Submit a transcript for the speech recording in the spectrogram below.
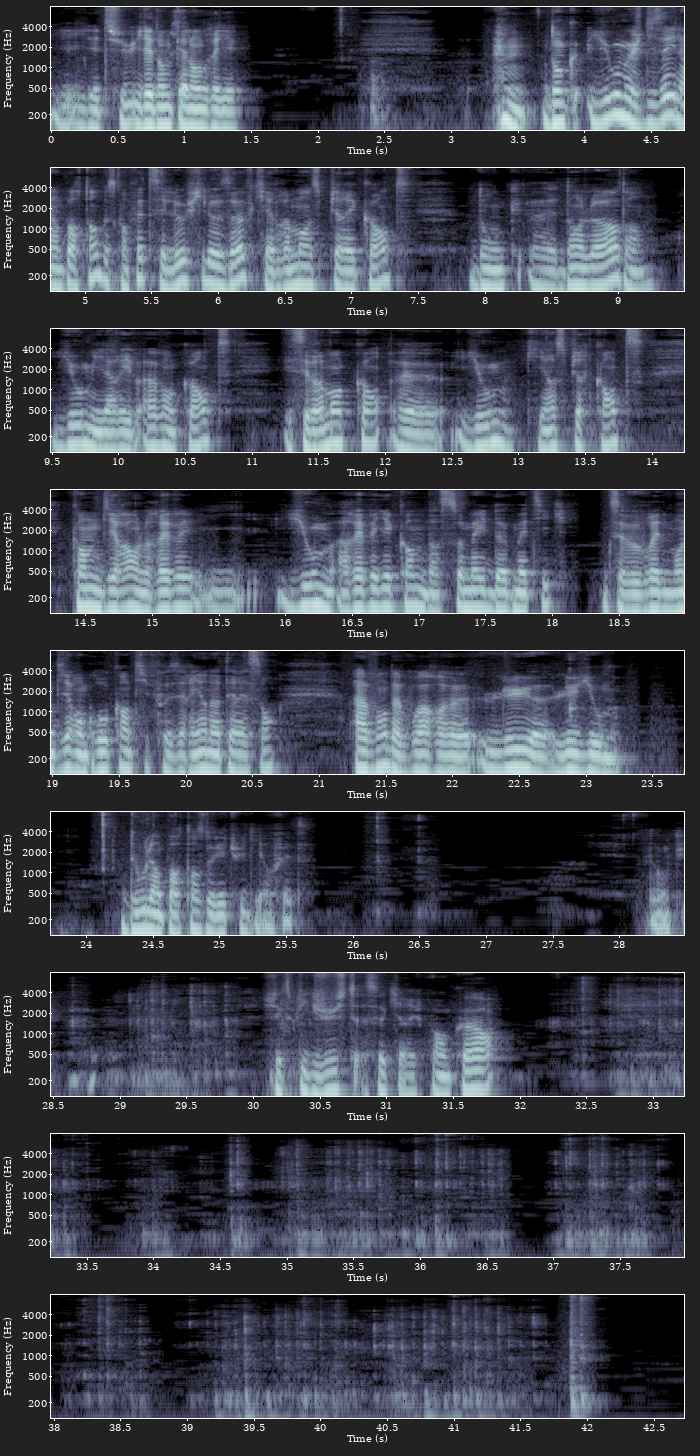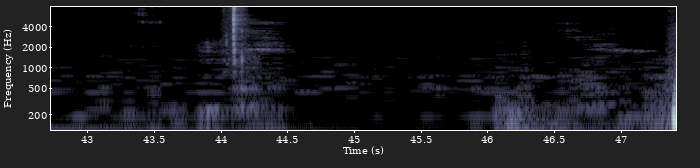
Il est dessus, il est dans le calendrier. Donc Hume, je disais, il est important parce qu'en fait c'est le philosophe qui a vraiment inspiré Kant. Donc euh, dans l'ordre, Hume il arrive avant Kant et c'est vraiment euh, Hume qui inspire Kant. Kant dira, on le réveille, Hume a réveillé Kant d'un sommeil dogmatique. Donc ça veut vraiment dire en gros Kant il faisait rien d'intéressant avant d'avoir euh, lu, lu Hume. D'où l'importance de l'étudier en fait. Donc j'explique juste à ceux qui n'arrivent pas encore.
